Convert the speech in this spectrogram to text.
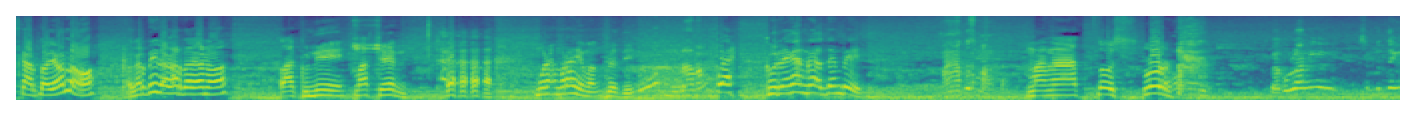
Kartoyono ngerti tak Kartoyono lagune Mas Den murah-murah ya bang berarti Oh, murah bang. Wah, gorengan kayak tempe. Lima ratus bang. Mangatus lur. Oh, bakulan ini sepenting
